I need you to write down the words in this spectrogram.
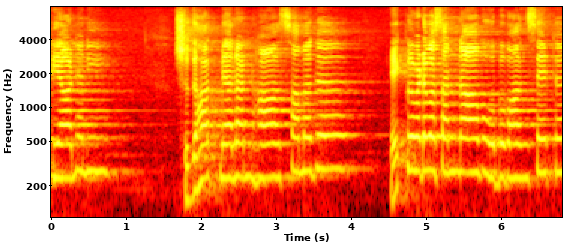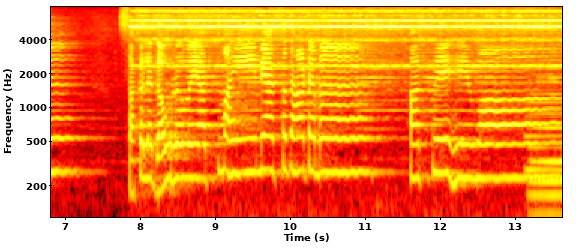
පියාණනි. ශුද්ධාත්මයණන් හා සමග එක්ව වැඩවසන්නා වූ ඔබ වහන්සේට සකල ගෞරවයත් මහිමයත් සදහටම අත්වේවා.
